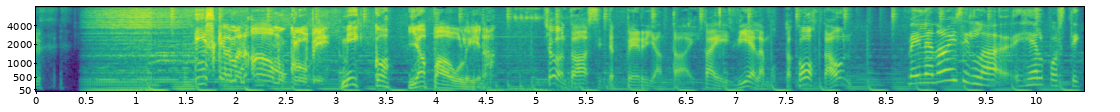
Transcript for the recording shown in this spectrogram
Iskelmän aamuklubi. Mikko ja Pauliina. Se on taas sitten perjantai. Tai ei vielä, mutta kohta on. Meillä naisilla helposti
